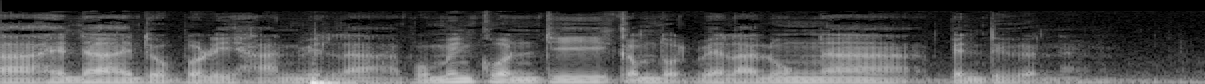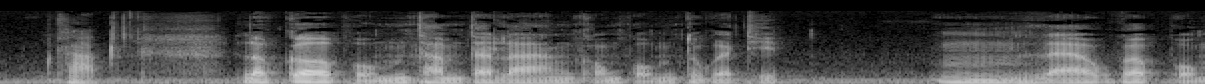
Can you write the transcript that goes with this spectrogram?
ลาให้ได้โดยบริหารเวลา ผมเป็นคนที่กำหนดเวลาล่วงหน้าเป็นเดือนนะครับ แล้วก็ผมทำตารางของผมทุกอาทิตย์อืมแล้วก็ผม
